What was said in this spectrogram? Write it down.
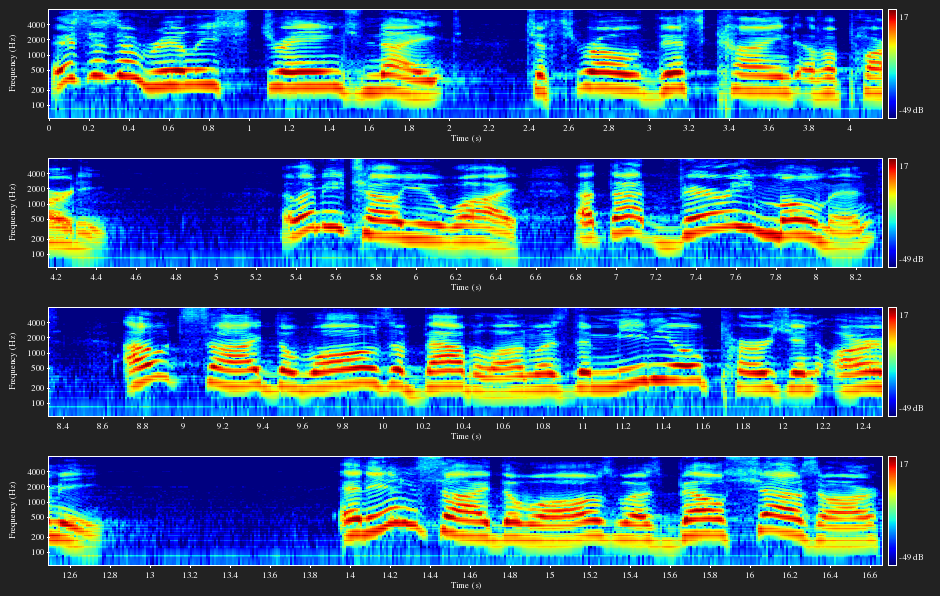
This is a really strange night to throw this kind of a party. And let me tell you why. At that very moment, outside the walls of Babylon was the Medo Persian army. And inside the walls was Belshazzar,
